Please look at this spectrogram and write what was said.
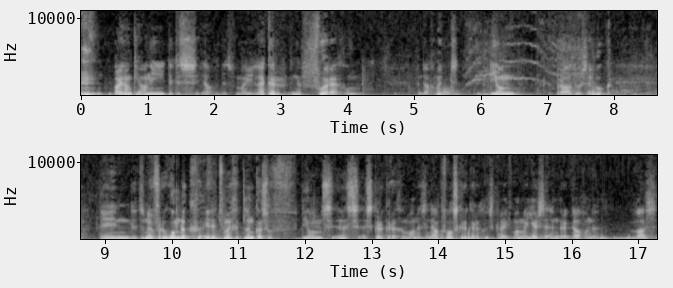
Baie dankie Annie. Dit is ja, dit is vir my lekker en 'n voorreg om vandag met Dion te praat oor sy boek. En dit is nou vir 'n oomblik het dit vir my geklink asof Dion 'n skrikkerige man is in elk geval skrikkerig geskryf, maar my eerste indruk daarvan was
